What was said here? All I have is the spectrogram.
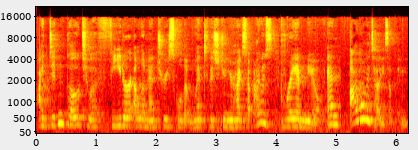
I didn't go to a feeder elementary school that went to this junior high, so I was brand new. And I want to tell you something.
